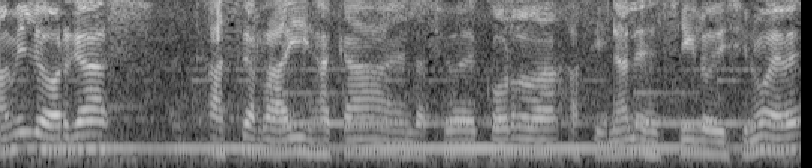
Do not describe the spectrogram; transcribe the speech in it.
Familia Orgaz hace raíz acá en la ciudad de Córdoba a finales del siglo XIX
